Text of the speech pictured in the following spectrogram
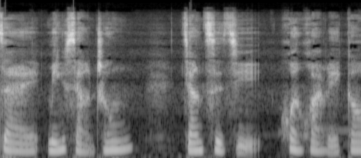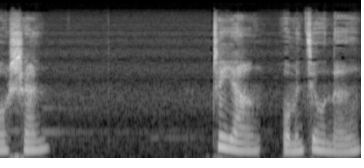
在冥想中，将自己幻化为高山，这样。我们就能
